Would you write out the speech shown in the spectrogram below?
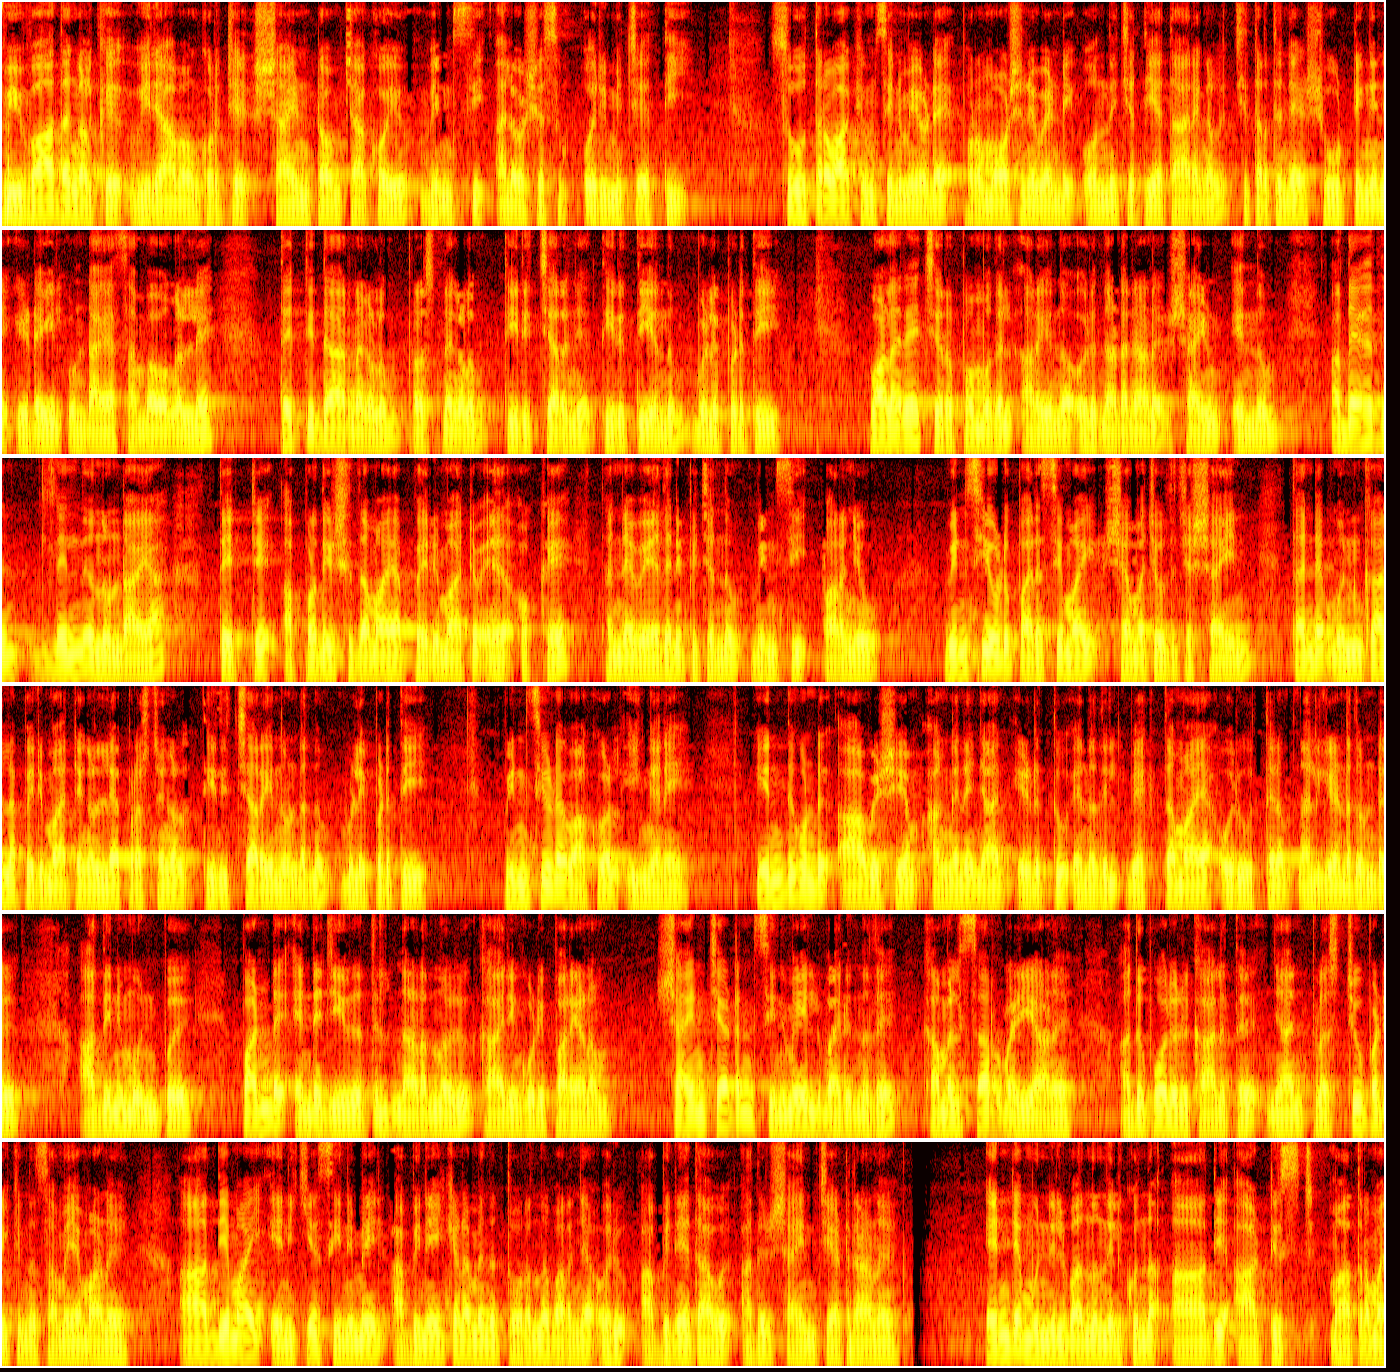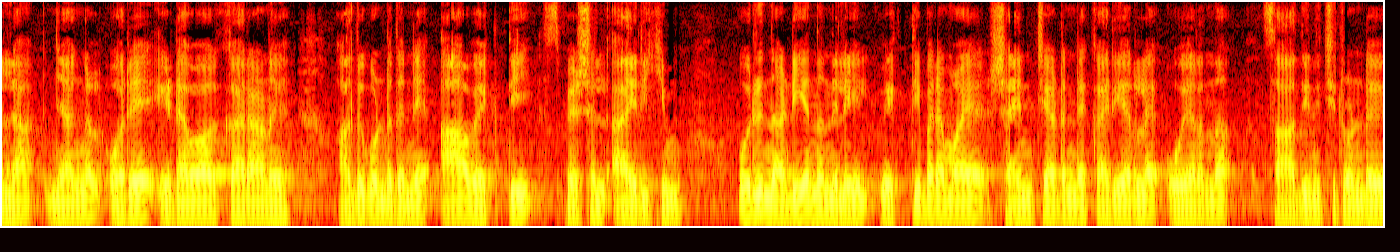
വിവാദങ്ങൾക്ക് വിരാമം കുറിച്ച് ഷൈൻ ടോം ചാക്കോയും വിൻസി അലോഷ്യസും ഒരുമിച്ച് എത്തി. സൂത്രവാക്യം സിനിമയുടെ പ്രൊമോഷന് വേണ്ടി ഒന്നിച്ചെത്തിയ താരങ്ങൾ ചിത്രത്തിന്റെ ഷൂട്ടിങ്ങിന് ഇടയിൽ ഉണ്ടായ സംഭവങ്ങളിലെ തെറ്റിദ്ധാരണകളും പ്രശ്നങ്ങളും തിരിച്ചറിഞ്ഞ് തിരുത്തിയെന്നും വെളിപ്പെടുത്തി. വളരെ ചെറുപ്പം മുതൽ അറിയുന്ന ഒരു നടനാണ് ഷൈൻ എന്നും അദ്ദേഹത്തിൽ നിന്നുണ്ടായ തെറ്റ് അപ്രതീക്ഷിതമായ പെരുമാറ്റം ഒക്കെ തന്നെ വേദനിപ്പിച്ചെന്നും വിൻസി പറഞ്ഞു. വിൻസിയോട് പരസ്യമായി ക്ഷമ ചോദിച്ച ഷൈൻ തന്റെ മുൻകാല പെരുമാറ്റങ്ങളിലെ പ്രശ്നങ്ങൾ തിരിച്ചറിയുന്നുണ്ടെന്നും വെളിപ്പെടുത്തി. വിൻസിയുടെ വാക്കുകൾ ഇങ്ങനെ എന്തുകൊണ്ട് ആ വിഷയം അങ്ങനെ ഞാൻ എടുത്തു എന്നതിൽ വ്യക്തമായ ഒരു ഉത്തരം നൽകേണ്ടതുണ്ട്. അതിനു മുൻപ് പണ്ട് എന്റെ ജീവിതത്തിൽ നടന്നൊരു കാര്യം കൂടി പറയണം. ഷൈൻ ചേട്ടൻ സിനിമയിൽ വരുന്നത് കമൽ സാർ വഴിയാണ്. അതുപോലൊരു കാലത്ത് ഞാൻ പ്ലസ് ടു പഠിക്കുന്ന സമയമാണ് ആദ്യമായി എനിക്ക് സിനിമയിൽ അഭിനയിക്കണമെന്ന് തുറന്നു പറഞ്ഞ ഒരു അഭിനേതാവ് അത് ഷൈൻ ചേട്ടനാണ്. എന്റെ മുന്നിൽ വന്നു നിൽക്കുന്ന ആദ്യ ആർട്ടിസ്റ്റ് മാത്രമല്ല ഞങ്ങൾ ഒരേ ഇടവകക്കാരാണ്. അതുകൊണ്ട് തന്നെ ആ വ്യക്തി സ്പെഷ്യൽ ആയിരിക്കും. ഒരു നടി എന്ന നിലയിൽ വ്യക്തിപരമായ ഷൈൻ ചേട്ടന്റെ കരിയറിലെ ഉയർന്ന സ്വാധീനിച്ചിട്ടുണ്ട്.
